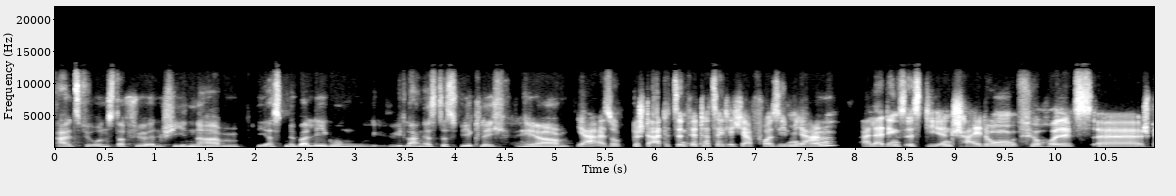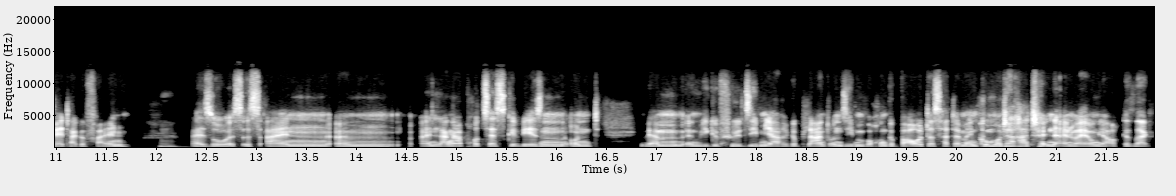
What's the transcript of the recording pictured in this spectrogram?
als wir uns dafür entschieden haben? Die ersten Überlegungen, wie, wie lange ist das wirklich her? Ja, also gestartet sind wir tatsächlich ja vor sieben Jahren. Allerdings ist die Entscheidung für Holz äh, später gefallen. Hm. Also es ist ein, ähm, ein langer Prozess gewesen und wir haben irgendwie gefühlt sieben Jahre geplant und sieben Wochen gebaut. Das hatte mein Co-Moderator in der Einweihung ja auch gesagt.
